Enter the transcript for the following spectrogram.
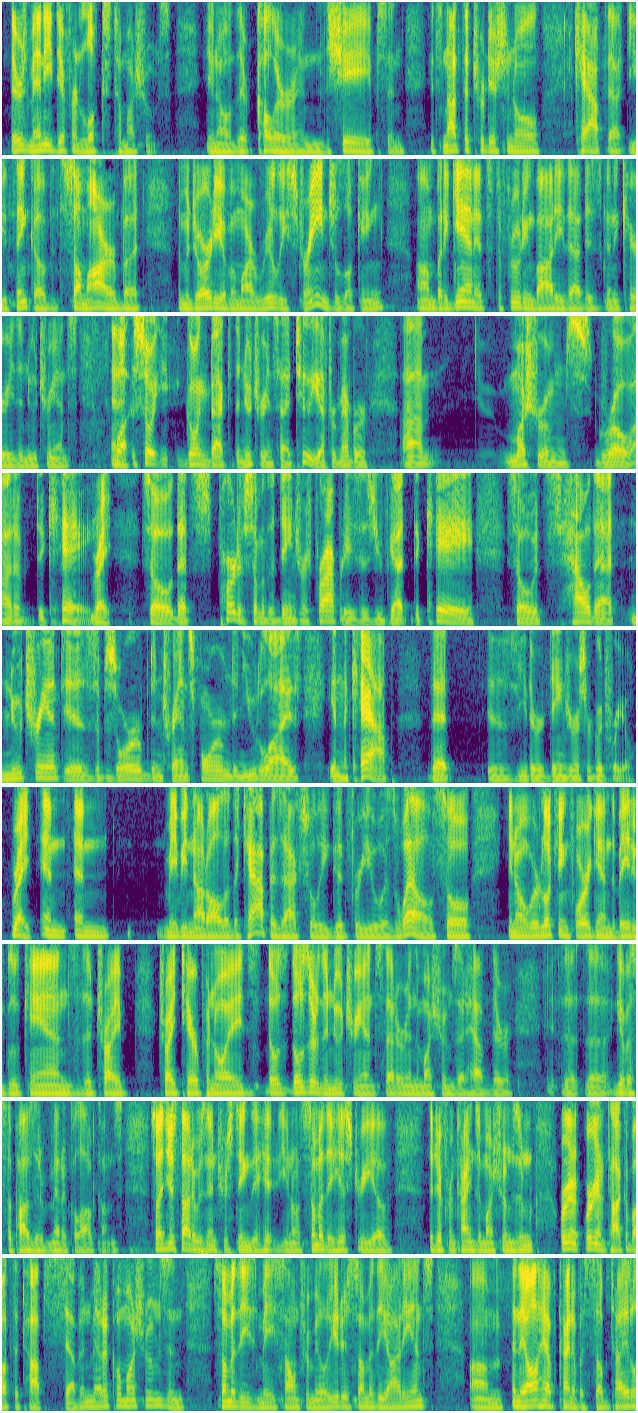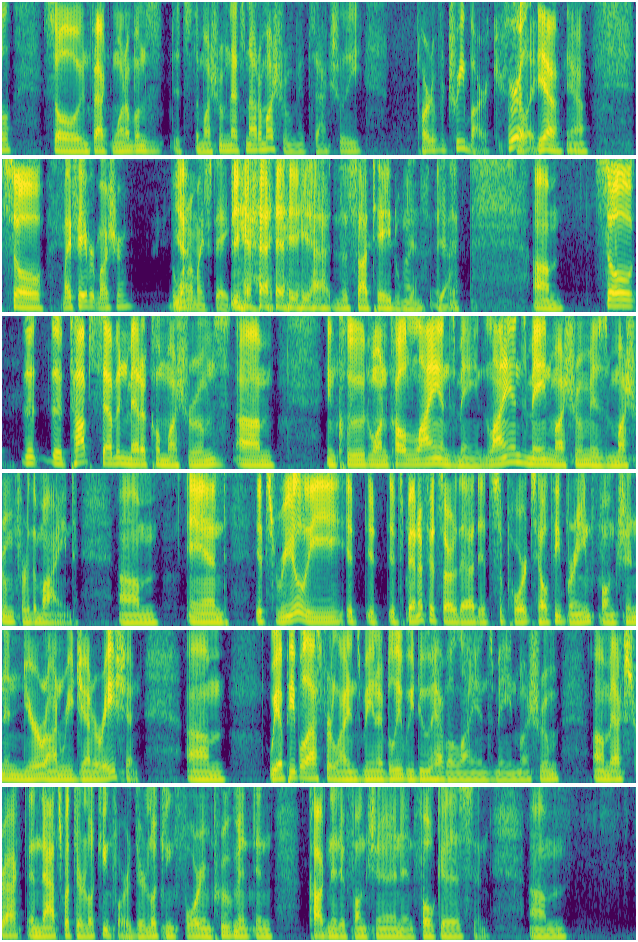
there's many different looks to mushrooms. You know, their color and the shapes, and it's not the traditional cap that you think of. Some are, but the majority of them are really strange looking. Um, but again, it's the fruiting body that is going to carry the nutrients. And well, so going back to the nutrient side too, you have to remember um, mushrooms grow out of decay. right. So that's part of some of the dangerous properties is you've got decay. So it's how that nutrient is absorbed and transformed and utilized in the cap that is either dangerous or good for you. Right. And and maybe not all of the cap is actually good for you as well. So, you know, we're looking for again the beta glucans, the tri triterpenoids. Those those are the nutrients that are in the mushrooms that have their the the give us the positive medical outcomes. So I just thought it was interesting to hit you know some of the history of the different kinds of mushrooms, and we're gonna we're gonna talk about the top seven medical mushrooms, and some of these may sound familiar to some of the audience, um, and they all have kind of a subtitle. So in fact, one of them's it's the mushroom that's not a mushroom; it's actually part of a tree bark. So- Really? yeah, yeah. So My favorite mushroom, the Yeah. one on my steak. yeah, yeah, the sautéed ones. Yeah. So the the top seven medical mushrooms um, include one called lion's mane. Lion's mane mushroom is mushroom for the mind, um, and it's really it, it its benefits are that it supports healthy brain function and neuron regeneration. Um, we have people ask for lion's mane. I believe we do have a lion's mane mushroom um, extract, and that's what they're looking for. They're looking for improvement in cognitive function and focus, and um,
